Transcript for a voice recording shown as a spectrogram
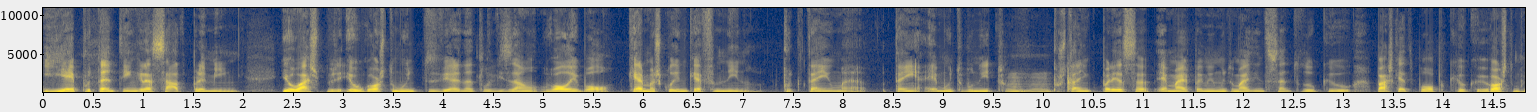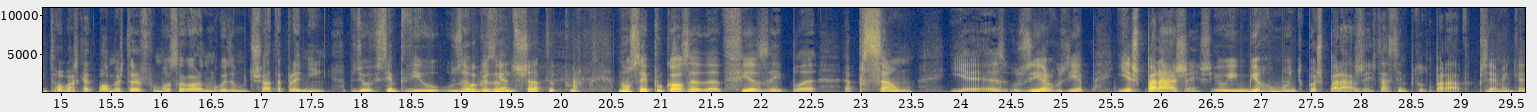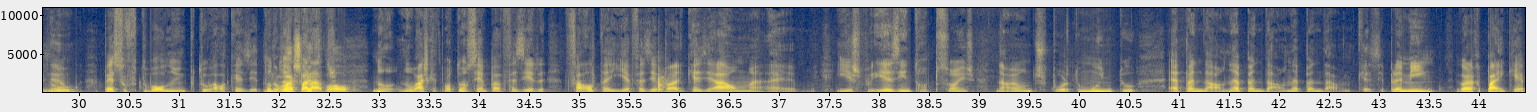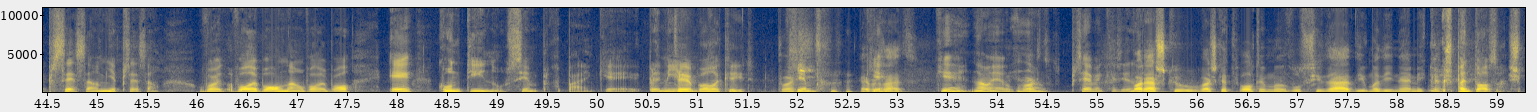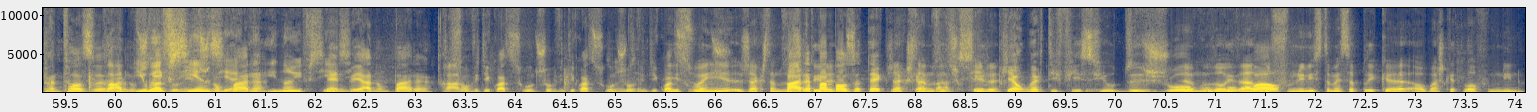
E é, portanto, engraçado para mim. Eu acho, eu gosto muito de ver na televisão voleibol, quer masculino, quer feminino, porque tem uma tem, é muito bonito. Uhum. Por estranho que pareça, é mais, para mim muito mais interessante do que o basquetebol, porque eu, eu gosto muito do basquetebol, mas transformou-se agora numa coisa muito chata para mim. Mas eu sempre vi os uma americanos. Uma coisa muito chata porque. Não sei, por causa da defesa e pela a pressão e a, a, os erros e, a, e, as paragens. Eu embirro muito com as paragens, está sempre tudo parado, percebem? Quer dizer, no... parece o futebol no, em Portugal, quer dizer, estão no todos basquetebol? parados. No, no basquetebol estão sempre a fazer falta e a fazer, quer dizer, há uma... É, e as, e as, interrupções, não, é um desporto muito up and down, up and down, up and down. Quer dizer, para mim, agora reparem que é a percepção, a minha percepção. O voleibol não, o voleibol é contínuo, sempre, reparem, que é, para mim... Até é, a bola cair. Pois, sempre. é verdade. Que? Não, é, Concordo. não, percebem? Quer dizer, Embora acho que o basquetebol tem uma velocidade e uma dinâmica espantosa. espantosa. Claro, e e uma Estados Unidos não eficiência. para. E, e não Na eficiência. NBA não para. Claro. São 24 segundos sobre 24 segundos sobre 24 Isso segundos. em, já que estamos a para discutir, para a pausa técnica. já que estamos a Claro, discutir sim, que é um artifício de jogo. a modalidade qual no feminino, isso também se aplica ao basquetebol feminino?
